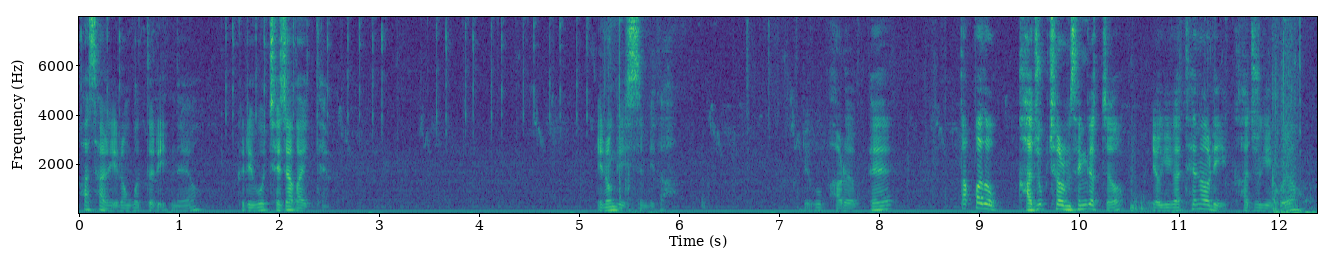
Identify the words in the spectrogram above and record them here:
화살 이런 것들이 있네요. 그리고 제작 아이템 이런 게 있습니다. 그리고 바로 옆에 딱 봐도 가죽처럼 생겼죠. 여기가 tannery 가죽이고요.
